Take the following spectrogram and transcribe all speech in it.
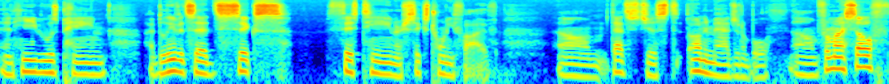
and he was paying, I believe it said six fifteen or six twenty five. Um, that's just unimaginable. Um, for myself,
